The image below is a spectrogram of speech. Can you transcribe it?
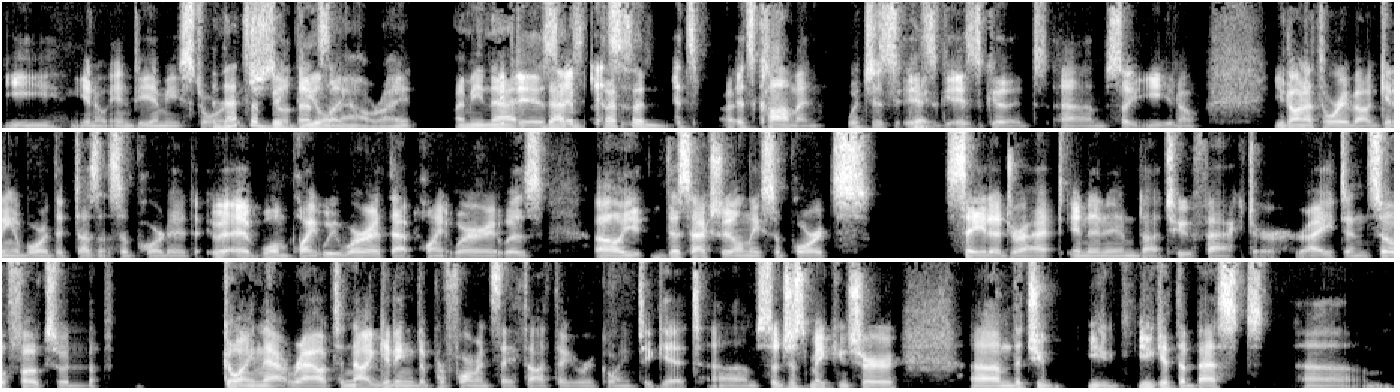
you know, NVMe storage. And that's a big so deal like, now, right? I mean that is. That's, it's, that's a it's it's common, which is okay. is is good. Um, so you know, you don't have to worry about getting a board that doesn't support it. At one point, we were at that point where it was, oh, this actually only supports SATA drive in an M.2 factor, right? And so folks would going that route and not getting the performance they thought they were going to get. Um, so just making sure um, that you, you you get the best um,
